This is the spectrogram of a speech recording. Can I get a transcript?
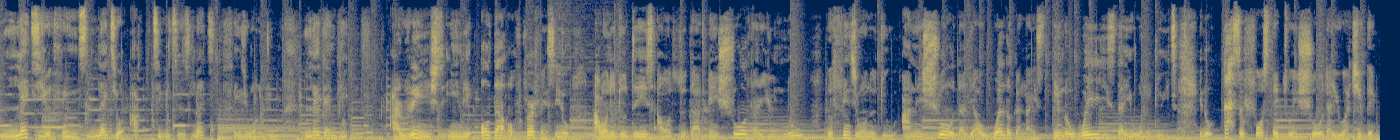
Let your things let your activities let the things you want to do let them be arranged in the order of preference. You know i want to do this i want to do that. Ensure that you know the things you want to do and ensure that they are well organized in the ways that you want to do it. You know that's the first step to ensure that you achieve them.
